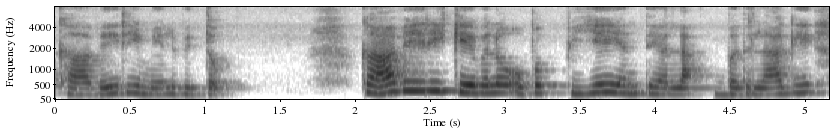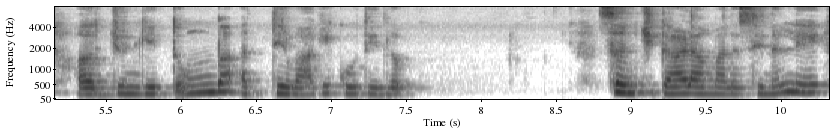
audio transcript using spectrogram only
ಕಾವೇರಿಯ ಮೇಲೆ ಬಿತ್ತು. ಕಾವೇರಿ ಕೇವಲ ಒಬ್ಬ ಪಿ ಅಲ್ಲ, ಬದಲಾಗಿ ಅರ್ಜುನ್ಗೆ ತುಂಬ ಹತ್ತಿರವಾಗಿ ಕೂತಿದ್ಲು. ಸಂಚಿತಾಳ ಮನಸ್ಸಿನಲ್ಲಿ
